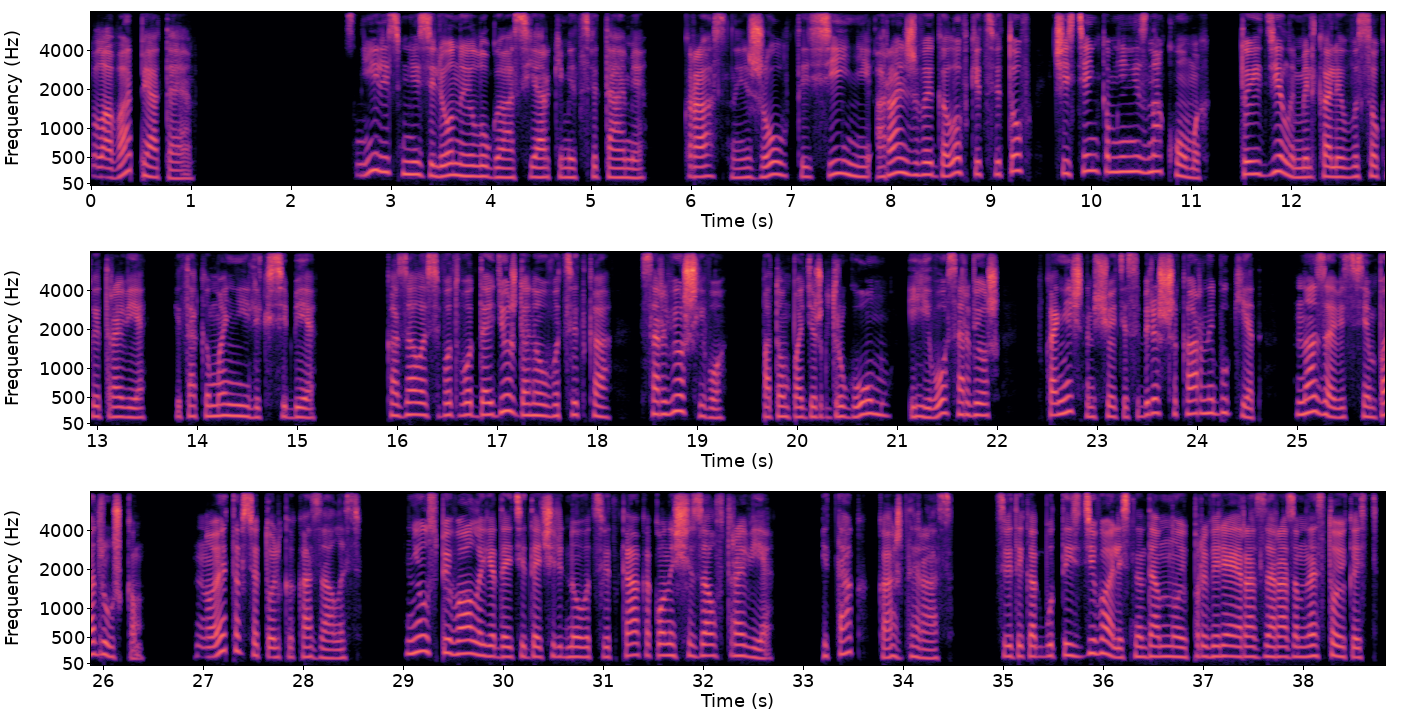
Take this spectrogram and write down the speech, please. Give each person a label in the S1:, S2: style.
S1: Глава пятая. Снились мне зеленые луга с яркими цветами. Красные, желтые, синие, оранжевые головки цветов, частенько мне незнакомых, то и дело мелькали в высокой траве и так и манили к себе. Казалось, вот-вот дойдешь до нового цветка, сорвешь его, потом пойдешь к другому и его сорвешь. В конечном счете соберешь шикарный букет, на зависть всем подружкам. Но это все только казалось. Не успевала я дойти до очередного цветка, как он исчезал в траве. И так каждый раз. Цветы как будто издевались надо мной, проверяя раз за разом на стойкость.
